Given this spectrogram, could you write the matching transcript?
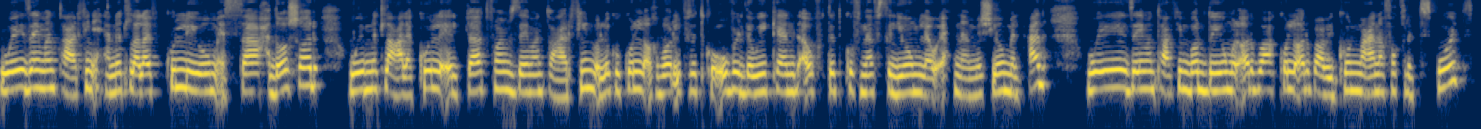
وزي ما أنتم عارفين إحنا بنطلع live كل يوم الساعة 11 وبنطلع على كل ال platforms زي ما أنتم عارفين. بقول لكم كل الأخبار اللي فاتتكم over the weekend أو فاتتكم في نفس اليوم لو إحنا مش يوم الأحد. وزي ما أنتم عارفين برضو يوم الأربعاء كل أربعاء بيكون معانا فقرة sports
